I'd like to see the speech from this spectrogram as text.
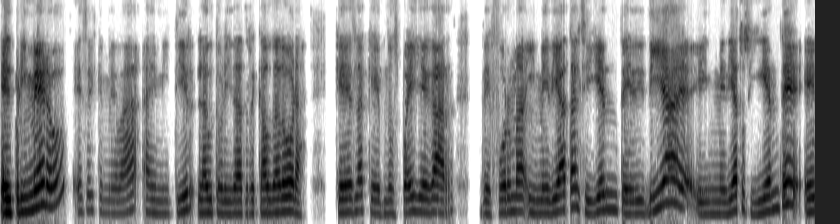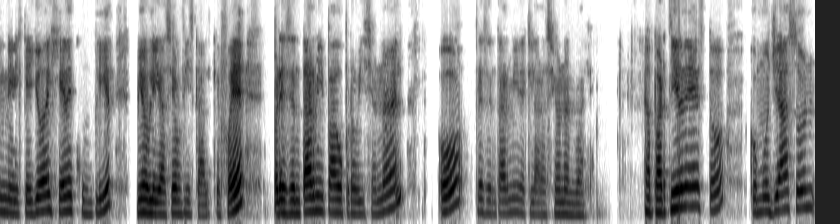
El primero es el que me va a emitir la autoridad recaudadora, que es la que nos puede llegar de forma inmediata al siguiente día, eh, inmediato siguiente, en el que yo dejé de cumplir mi obligación fiscal, que fue presentar mi pago provisional o presentar mi declaración anual. A partir de esto, como ya son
